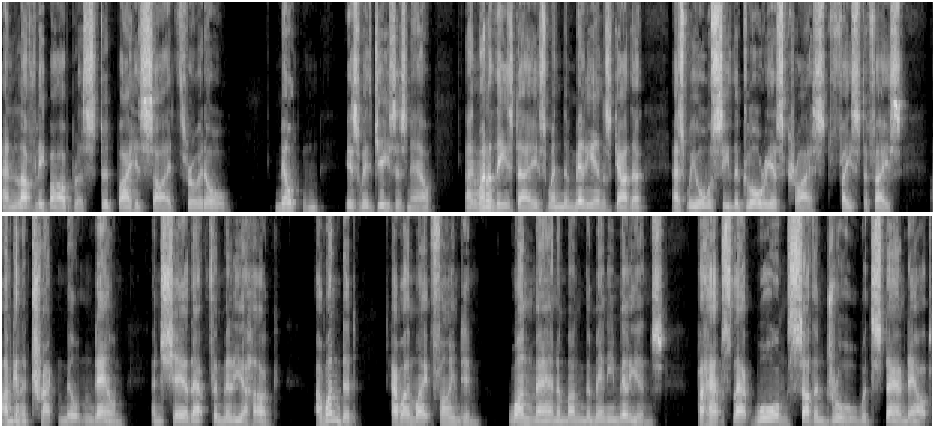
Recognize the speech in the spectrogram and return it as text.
and lovely Barbara stood by his side through it all. Milton is with Jesus now, and one of these days, when the millions gather as we all see the glorious Christ face to face, I'm going to track Milton down and share that familiar hug. I wondered how I might find him, one man among the many millions. Perhaps that warm southern drawl would stand out.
